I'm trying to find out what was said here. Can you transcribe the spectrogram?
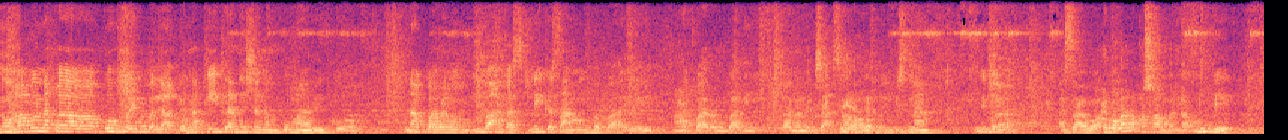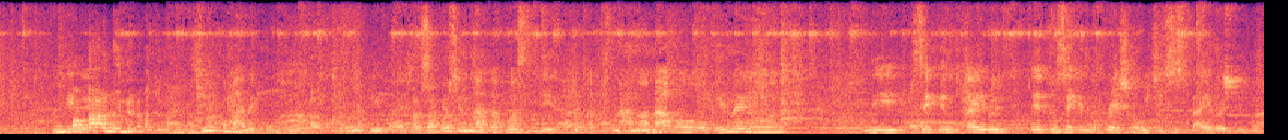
nung habang naka-confine pala ako, nakita na siya ng kumari ko na parang iba ang kas may kasamang babae na parang bari, parang nagsasaya. Oo. Gano'n, imbis na, di ba, asawa Eh, ko. baka nakasama lang. Hindi. Hindi. Pa- Paano nyo napatunayan na? Yung kumari ko nga, oo, nakita siya. Ah. Tapos yun na, tapos di, ah, tapos naano na ako, okay na yun. Di, second thyroid, itong second operation ko, which is thyroid, di ba?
